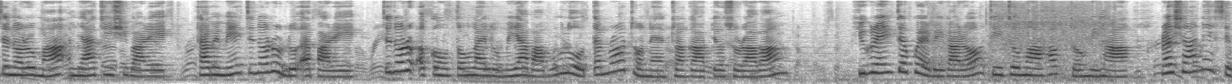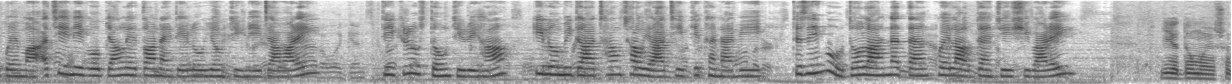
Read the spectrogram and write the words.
ကျွန်တော်တို့မှာအများကြီးရှိပါတယ်ဒါပေမဲ့ကျွန်တော်တို့လိုအပ်ပါတယ်ကျွန်တော်တို့အကုန်သုံးလိုက်လို့မရပါဘူးလို့သမ္မတဒေါ်နယ်ထရန့်ကပြောဆိုတာပါယူကရိန်းတပ်ဖွဲ့တွေကတော့ဒီတိုမာဟော့ဒုံးတွေဟာရုရှားနဲ့စစ်ပွဲမှာအခြေအနေကိုပြောင်းလဲသွားနိုင်တယ်လို့ယုံကြည်နေကြပါတယ်ဒီ cruise ဒုံးကြီးတွေဟာကီလိုမီတာ1600အထိပြစ်ခတ်နိုင်ပြီးတစ်စင်းကိုဒေါ်လာ2တန်းခွဲလောက်တန်ကြေးရှိပါတယ် Я думаю, що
